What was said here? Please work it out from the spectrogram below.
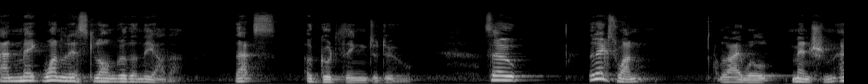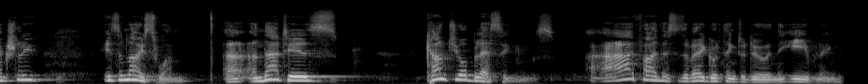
and make one list longer than the other. That's a good thing to do. So the next one that I will mention actually is a nice one, uh, and that is count your blessings. I find this is a very good thing to do in the evening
